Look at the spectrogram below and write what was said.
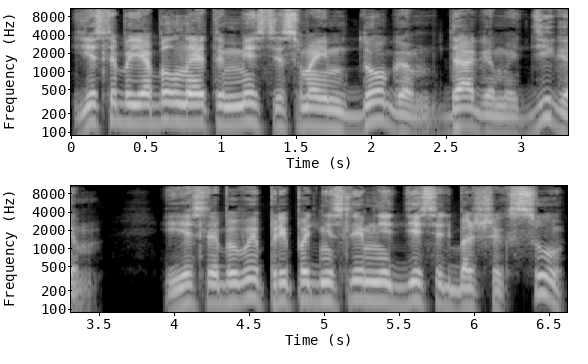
если бы я был на этом месте с моим догом, дагом и дигом, и если бы вы преподнесли мне десять больших су,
